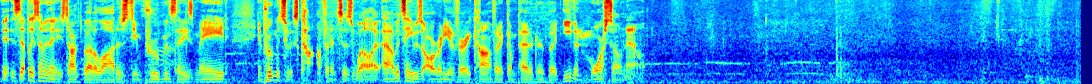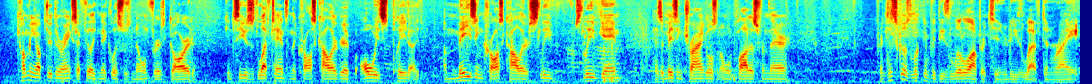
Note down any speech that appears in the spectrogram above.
It's definitely something that he's talked about a lot is the improvements that he's made, improvements to his confidence as well. I, I would say he was already a very confident competitor, but even more so now. Coming up through the ranks, I feel like Nicholas was known for his guard. You can see his left hand's in the cross collar grip. Always played an amazing cross collar sleeve sleeve game. Has amazing triangles and omoplatas from there. Francisco's looking for these little opportunities left and right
